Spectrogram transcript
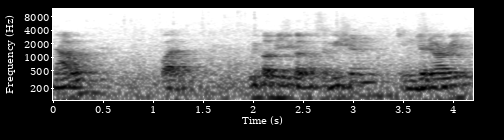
now. Well, we published a call for submission in January.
